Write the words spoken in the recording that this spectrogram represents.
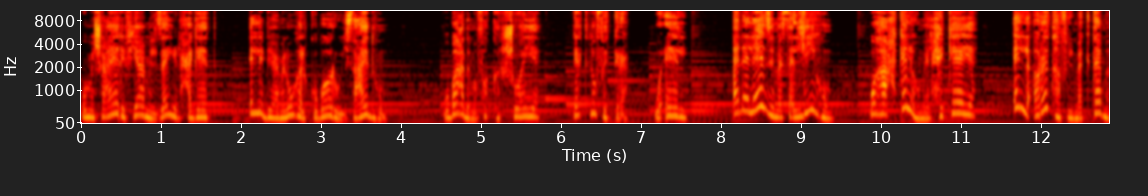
ومش عارف يعمل زي الحاجات اللي بيعملوها الكبار ويساعدهم. وبعد ما فكر شوية جات له فكرة وقال أنا لازم أسليهم وهحكي لهم الحكاية اللي قريتها في المكتبة.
